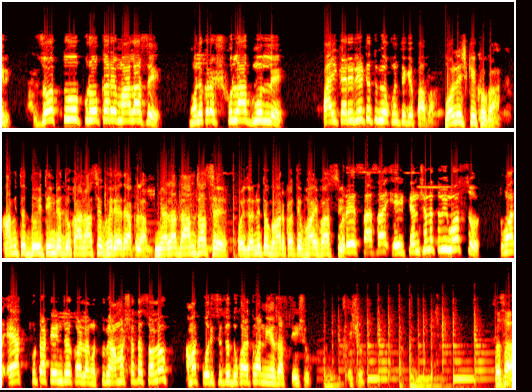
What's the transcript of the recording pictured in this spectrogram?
এর যত প্রকারের মাল আছে মনে করো সুলভ মূল্যে পাইকারি রেটে তুমি ওখান থেকে পাবা। বলিস কি খোকা আমি তো দুই তিনটে দোকান আছে ঘুরে দেখলাম। মেলা দাম যাচ্ছে ওই জন্যই তো ঘর করতে ভয় পাচ্ছি। ওরে চাচা এই টেনশনে তুমি মরছো? তোমার এক ফুটা টেনশন করা লাগবে তুমি আমার সাথে চলো আমার পরিচিত দোকানে তোমার নিয়ে যাচ্ছে। এইসব এইসব চাচা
